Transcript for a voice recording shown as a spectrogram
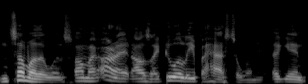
And some other ones. So I'm like, all right. I was like, Dua Lipa has to win it again.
